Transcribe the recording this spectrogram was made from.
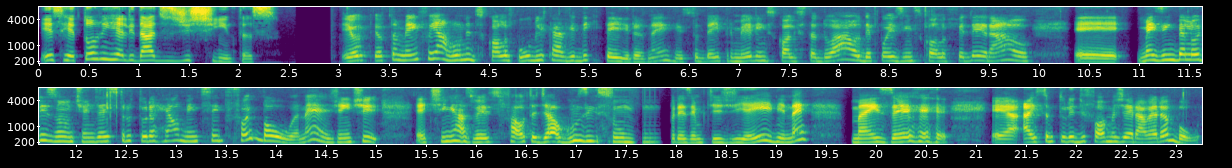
esse retorno em realidades distintas? Eu, eu também fui aluna de escola pública a vida inteira, né? Estudei primeiro em escola estadual, depois em escola federal. É, mas em Belo Horizonte, onde a estrutura realmente sempre foi boa, né? A gente é, tinha, às vezes, falta de alguns insumos, por exemplo, de higiene, né? Mas é, é, a estrutura, de forma geral, era boa.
